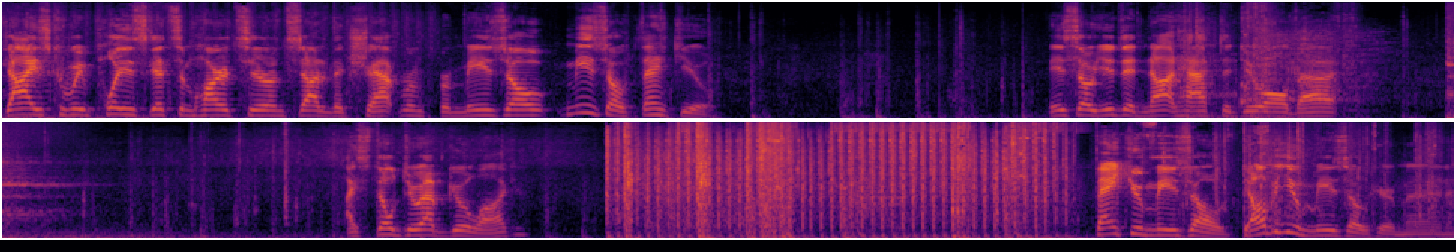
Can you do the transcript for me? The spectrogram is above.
Guys, can we please get some hearts here inside of the chat room for Mizo? Mizo, thank you. Mizo, you did not have to do all that. I still do have Gulag. Thank you, Mizo. W Mizo here, man.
